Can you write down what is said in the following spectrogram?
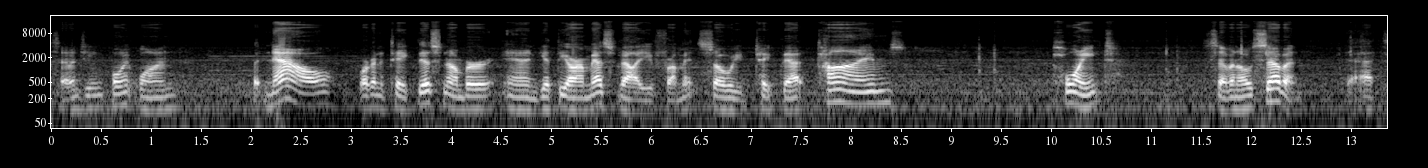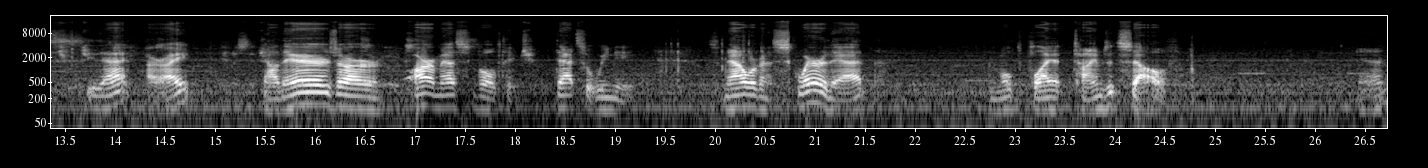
17.1. But now we're going to take this number and get the RMS value from it. So we take that times 0.707. That's, see that? All right. Now there's our RMS voltage. That's what we need. So now we're going to square that and multiply it times itself. And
